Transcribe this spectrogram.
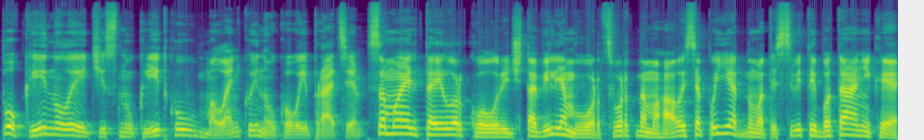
покинули тісну клітку маленької наукової праці. Самуель Тейлор Колрідж та Вільям Вордсворт намагалися поєднувати світи ботаніки,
